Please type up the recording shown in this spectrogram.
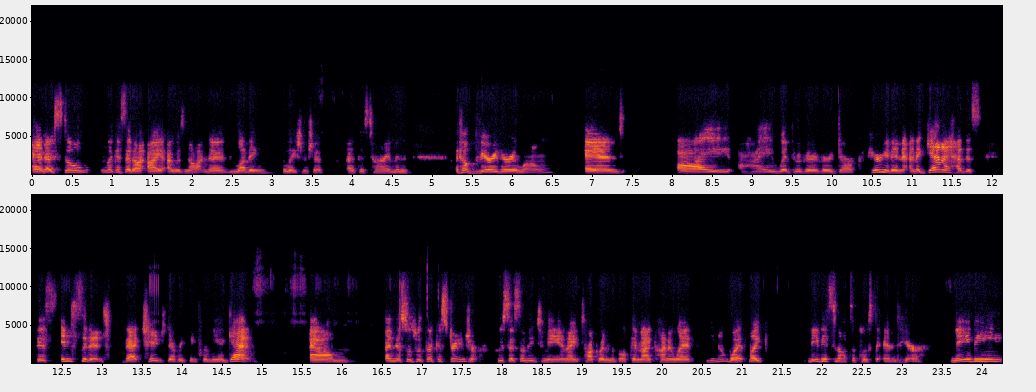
And I still, like I said, I, I was not in a loving relationship at this time. And I felt very, very alone. And I, I went through a very, very dark period. And, and again, I had this, this incident that changed everything for me again. Um, mm. And this was with like a stranger who said something to me, and I talk about in the book. And I kind of went, you know what? Like, maybe it's not supposed to end here maybe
